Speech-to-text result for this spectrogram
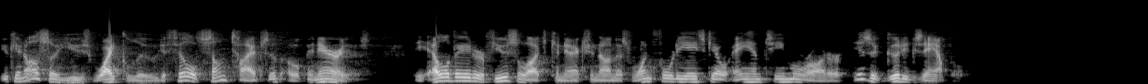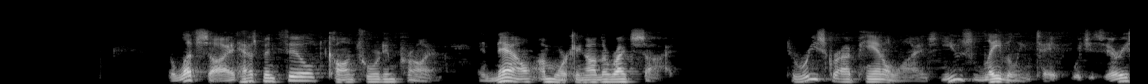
You can also use white glue to fill some types of open areas. The elevator fuselage connection on this 148 scale AMT Marauder is a good example. The left side has been filled, contoured, and primed, and now I'm working on the right side. To rescribe panel lines, use labeling tape, which is very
